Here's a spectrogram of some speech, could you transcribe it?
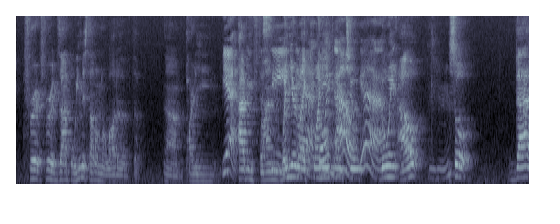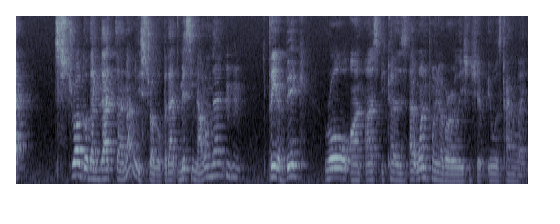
for for example we missed out on a lot of the um, partying yeah. having fun scene, when you're yeah, like 20 going 22 out, yeah. going out hmm so that struggle like that uh, not really struggle but that missing out on that hmm played a big role on us because at one point of our relationship it was kind of like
